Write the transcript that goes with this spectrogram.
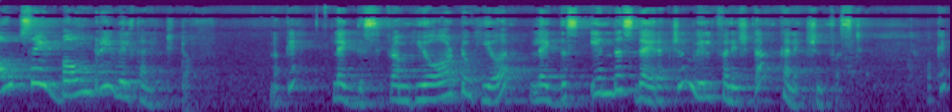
outside boundary will connect it off okay? Like this from here to here like this in this direction we'll finish the connection first okay?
